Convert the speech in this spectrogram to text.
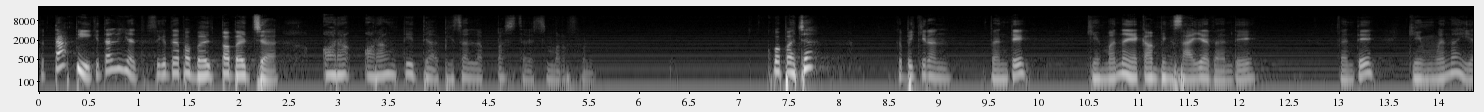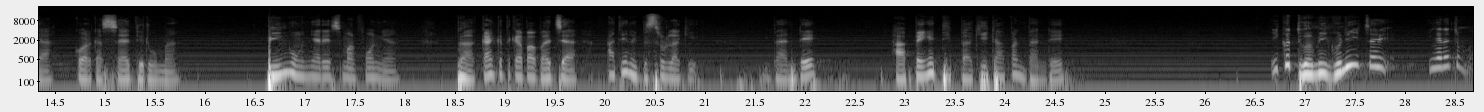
tetapi kita lihat sekitar Pak Baja, orang-orang tidak bisa lepas dari smartphone. Pak Baja kepikiran, Bante, gimana ya kambing saya Bante? Bante, gimana ya keluarga saya di rumah? Bingung nyari smartphone-nya. Bahkan ketika Pak Baja, ada yang lebih seru lagi. Bante, HP-nya dibagi kapan Bante? Ikut dua minggu nih cari ingatnya cuma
